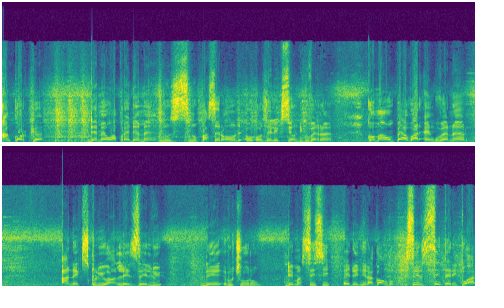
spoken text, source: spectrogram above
Encore que demain ou après-demain, nous, passerons aux élections du gouverneur. Comment on peut avoir un gouverneur en excluant les élus de Ruchuru, de Massissi et de Niragongo. Sur six territoires,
